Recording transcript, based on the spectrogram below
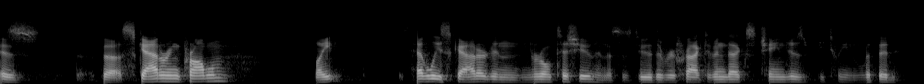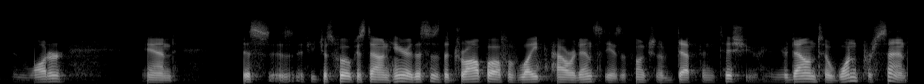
is the scattering problem. Light is heavily scattered in neural tissue, and this is due to the refractive index changes between lipid and water. And this is, if you just focus down here, this is the drop off of light power density as a function of depth in tissue. And you're down to 1%,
